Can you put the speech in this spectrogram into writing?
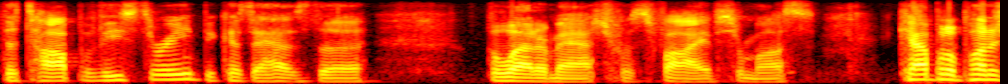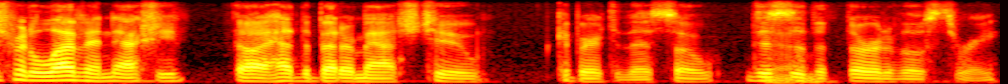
the top of these three because it has the the ladder match was fives from us. Capital Punishment 11 actually uh, had the better match too compared to this. So this Yeah. is the third of those three.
